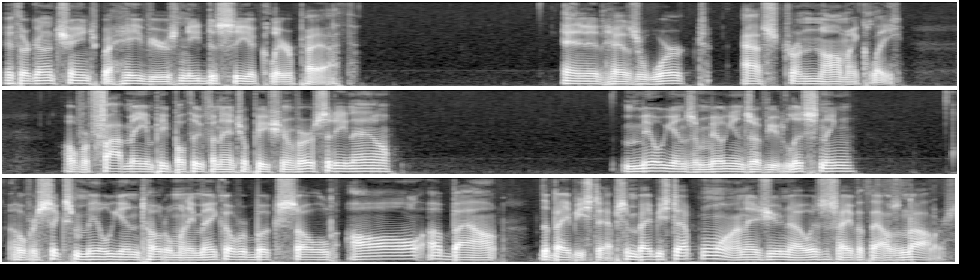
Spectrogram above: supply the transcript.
if they're going to change behaviors, need to see a clear path. And it has worked astronomically. Over 5 million people through Financial Peace University now millions and millions of you listening. Over 6 million total money makeover books sold, all about the baby steps. And baby step one, as you know, is to save $1,000.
